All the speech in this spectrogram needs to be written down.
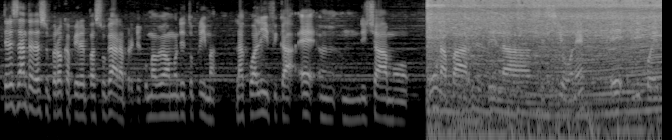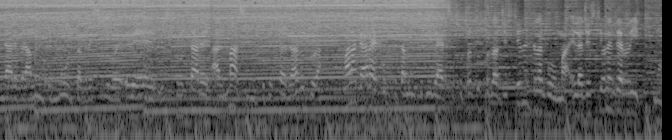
interessante adesso però capire il passo gara perché come avevamo detto prima la qualifica è mm, diciamo una parte della sessione e lì puoi andare veramente molto aggressivo e, e sfruttare al massimo potenziale della rottura, ma la gara è completamente diversa, soprattutto la gestione della gomma e la gestione del ritmo,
